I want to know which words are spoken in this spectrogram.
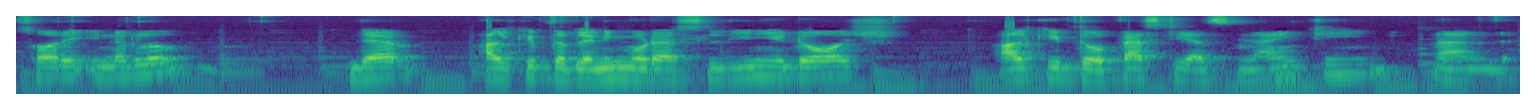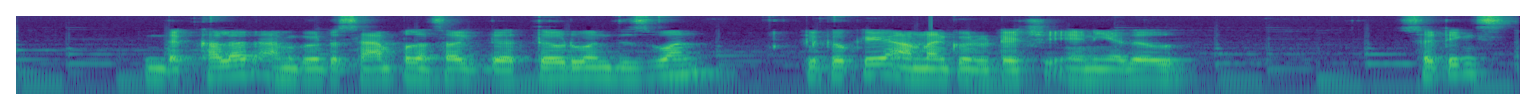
Sorry inner glow. There I'll keep the blending mode as linear dodge I'll keep the opacity as 19 and in the color I'm going to sample and select the third one this one. Click OK. I'm not going to touch any other settings.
